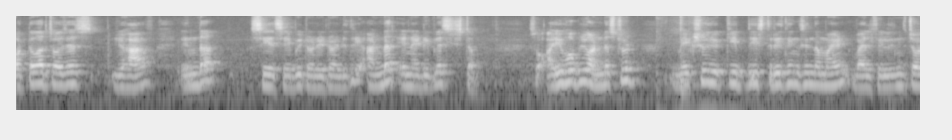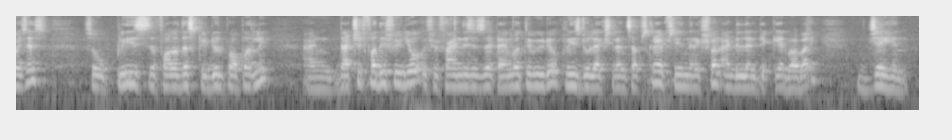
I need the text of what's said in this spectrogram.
whatever choices you have in the CSAB 2023 under NIT plus system. So I hope you understood. Make sure you keep these three things in the mind while filling the choices. So please follow the schedule properly. And that's it for this video. If you find this is a time worthy video, please do like, share, and subscribe. See you in the next one. Until then, take care. Bye bye. Jai Hind.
